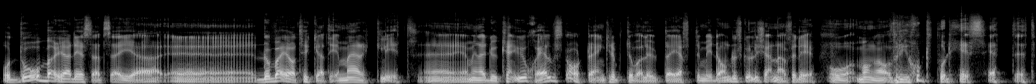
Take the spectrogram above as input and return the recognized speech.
Och då börjar det så att säga, eh, då börjar jag tycka att det är märkligt. Eh, jag menar, du kan ju själv starta en kryptovaluta i eftermiddag om du skulle känna för det. Och många har väl gjort på det sättet.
